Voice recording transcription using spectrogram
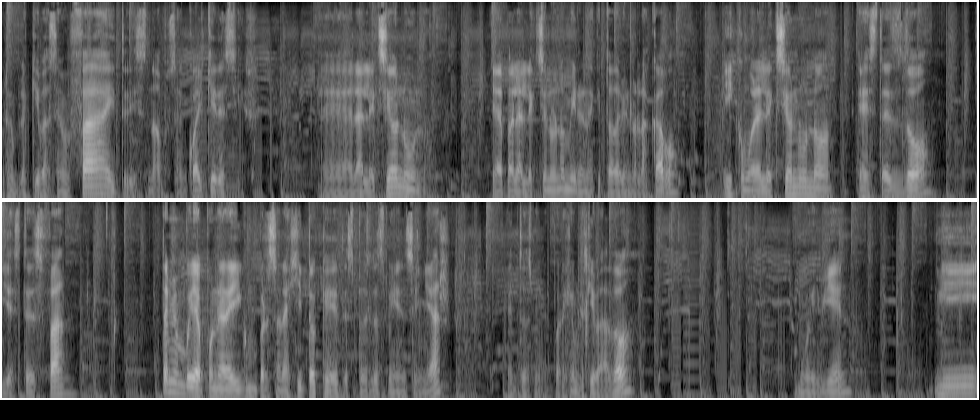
Por ejemplo, aquí vas en Fa y te dices, no, pues en cuál quieres ir. Eh, la lección 1. Ya para la lección 1, miren aquí todavía no la acabo. Y como la lección 1, esta es Do y esta es Fa. También voy a poner ahí un personajito que después les voy a enseñar. Entonces, miren, por ejemplo, aquí va Do. Muy bien. Y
